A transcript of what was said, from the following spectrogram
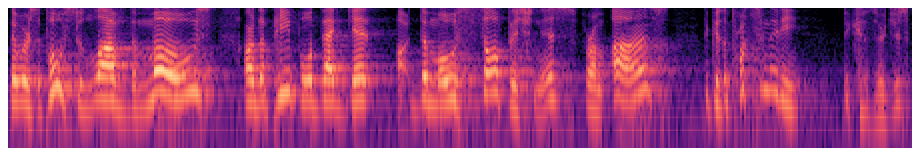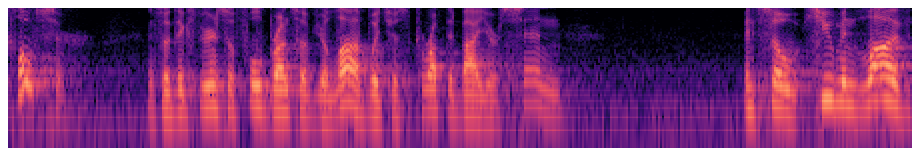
that we're supposed to love the most, are the people that get uh, the most selfishness from us because of proximity, because they're just closer. And so the experience of full brunt of your love, which is corrupted by your sin, and so human love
